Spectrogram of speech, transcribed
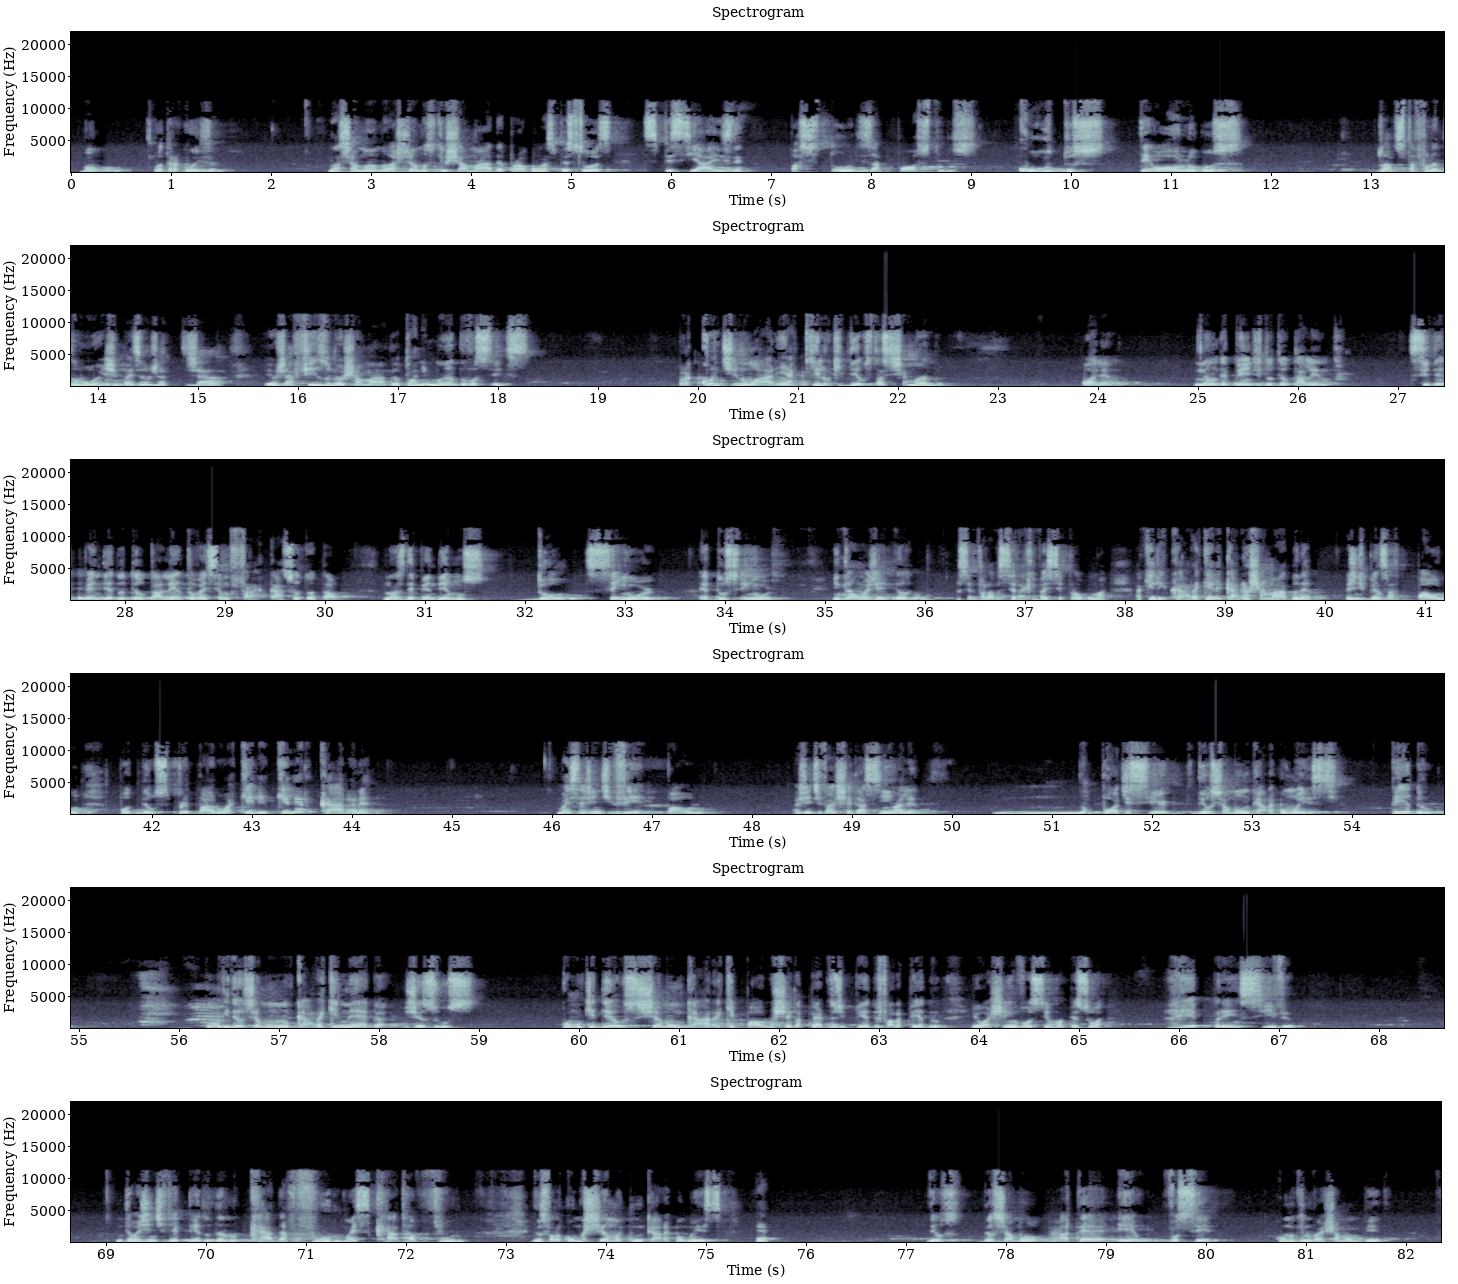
Bom, outra coisa. Nós chamamos, achamos que o chamado é para algumas pessoas especiais, né? Pastores, apóstolos, cultos, teólogos. Cláudio está falando hoje, mas eu já, já, eu já fiz o meu chamado. Eu estou animando vocês para continuarem aquilo que Deus está se chamando. Olha, não depende do teu talento. Se depender do teu talento, vai ser um fracasso total. Nós dependemos do Senhor. É do Senhor. Então, eu, eu sempre falava, será que vai ser para alguma. Aquele cara, aquele cara é chamado, né? A gente pensa, Paulo, pô, Deus preparou aquele, aquele era o cara, né? Mas se a gente vê Paulo, a gente vai chegar assim, olha, não pode ser que Deus chamou um cara como esse. Pedro, como que Deus chama um cara que nega Jesus? Como que Deus chama um cara que Paulo chega perto de Pedro e fala: Pedro, eu achei em você uma pessoa repreensível. Então a gente vê Pedro dando cada furo, mas cada furo. Deus fala: como chama um cara como esse? É. Deus, Deus chamou até eu, você, como que não vai chamar um Pedro?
